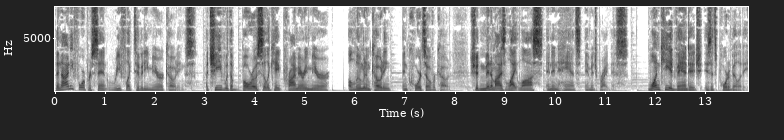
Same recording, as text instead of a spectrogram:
The 94% reflectivity mirror coatings, achieved with a borosilicate primary mirror, aluminum coating, and quartz overcoat, should minimize light loss and enhance image brightness. One key advantage is its portability.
